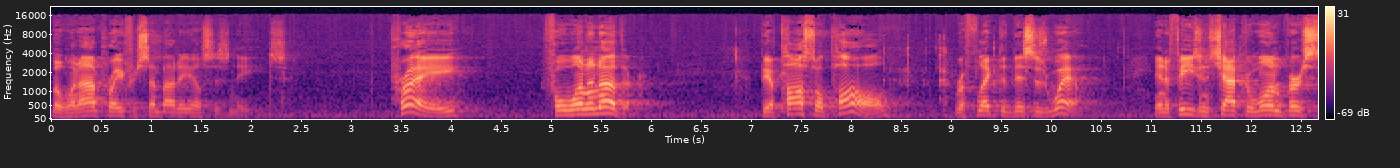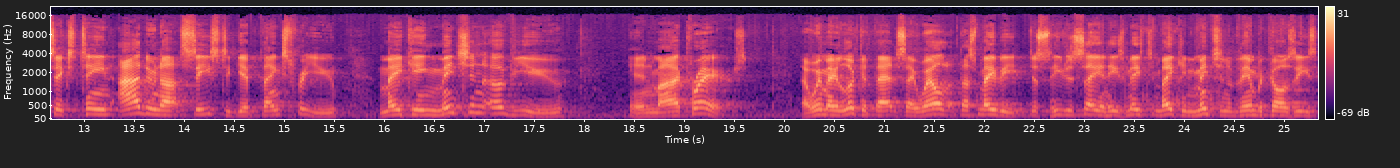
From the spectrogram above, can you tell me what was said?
but when I pray for somebody else's needs. Pray for one another. The Apostle Paul reflected this as well. In Ephesians chapter 1 verse 16, I do not cease to give thanks for you, making mention of you in my prayers. Now we may look at that and say, well, that's maybe just he's just saying he's making mention of them because he's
